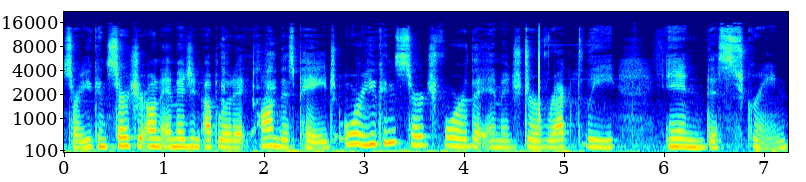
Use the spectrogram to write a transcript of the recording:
sorry, you can search your own image and upload it on this page, or you can search for the image directly in this screen.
